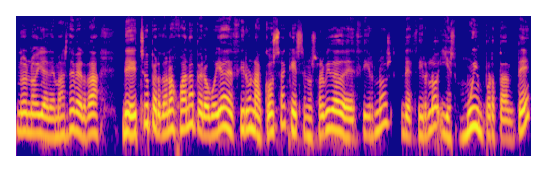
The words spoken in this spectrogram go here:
No, no, y además de verdad. De hecho, perdona Juana, pero voy a decir una cosa que se nos ha olvidado de decirnos, decirlo y es muy importante,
